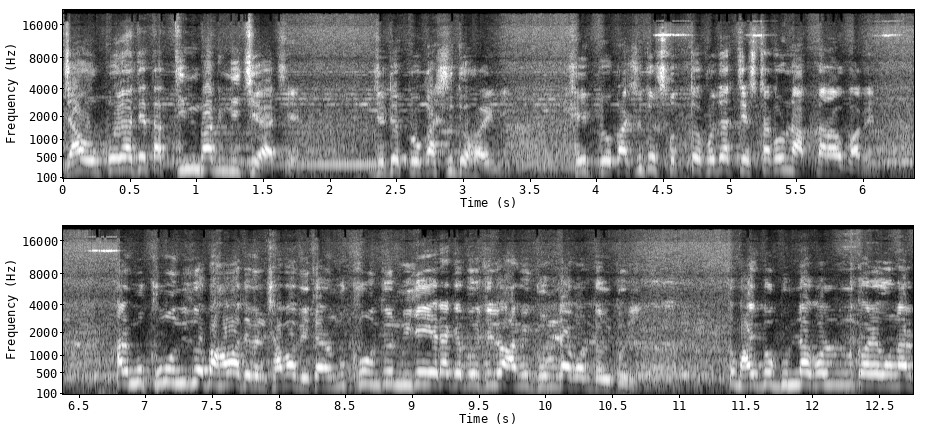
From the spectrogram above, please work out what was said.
যা উপরে আছে, তার তিন ভাগ নিচে আছে, যেটা প্রকাশিত হয়নি। সেই প্রকাশিত সত্য খোঁজার চেষ্টা করুন, আপনারাও পাবেন। আর মুখ্যমন্ত্রী তো বাহাবা দেবেন স্বাভাবিক, কারণ মুখ্যমন্ত্রী নিজেই এর আগে বলছিল, আমি গুন্ডা কন্ট্রোল করি। তো ভাইপো গুন্ডা কন্ট্রোল করে, ওনার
